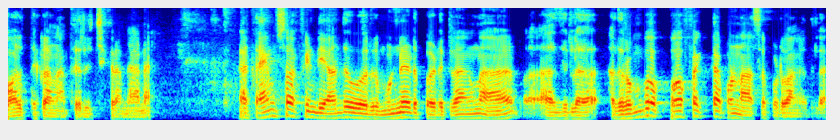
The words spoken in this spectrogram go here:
வாழ்த்துக்களை நான் தெரிவிச்சுக்கிறேன் நான். டைம்ஸ் ஆஃப் இந்தியா வந்து ஒரு முன்னெடுப்பு எடுக்கிறாங்கன்னா அதில் அது ரொம்ப பர்ஃபெக்டாக பண்ண ஆசைப்படுவாங்க அதில்.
